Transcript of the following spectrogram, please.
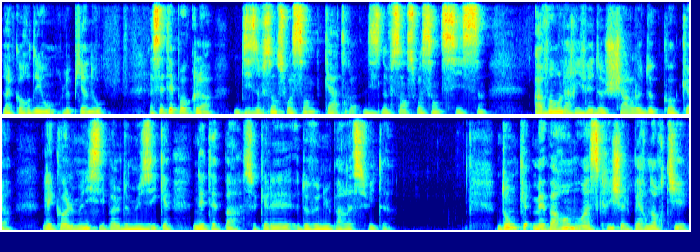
l'accordéon, le piano. À cette époque-là, 1964-1966, avant l'arrivée de Charles de Kock, l'école municipale de musique n'était pas ce qu'elle est devenue par la suite. Donc mes parents m'ont inscrit chez le père Nortier,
